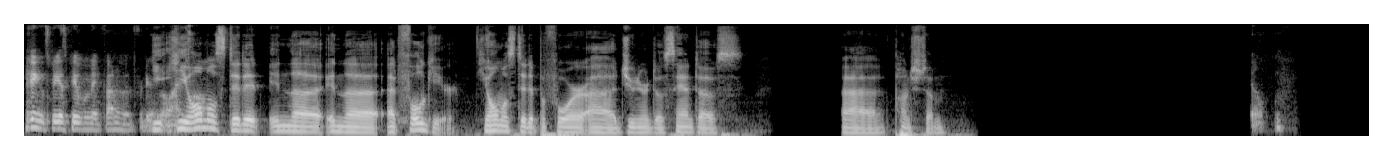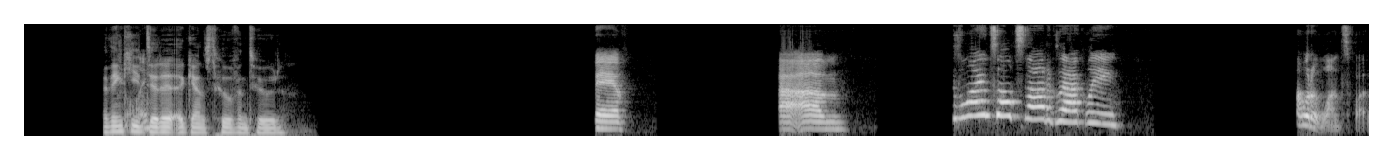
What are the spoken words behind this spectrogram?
I think it's because people made fun of him for doing He the he salt. almost did it in the in the at Full Gear. He almost did it before uh Junior Dos Santos uh punched him. I think he did it against Juventud. May have. Uh, um, his Lionsault's not exactly not what it once was.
